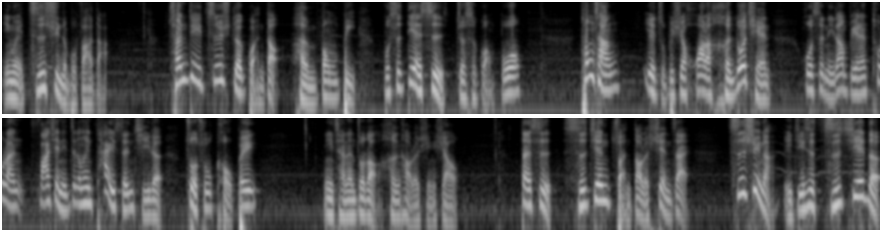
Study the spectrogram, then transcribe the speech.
因为资讯的不发达，传递资讯的管道很封闭，不是电视就是广播。通常业主必须要花了很多钱，或是你让别人突然发现你这个东西太神奇了，做出口碑，你才能做到很好的行销。但是时间转到了现在，资讯啊已经是直接的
